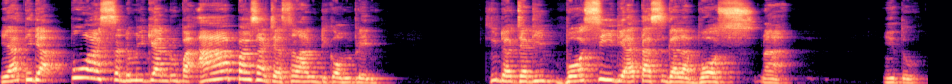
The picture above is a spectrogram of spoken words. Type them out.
Ya, tidak puas sedemikian rupa apa saja selalu dikomplain. Sudah jadi bosi di atas segala bos. Nah, itu.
